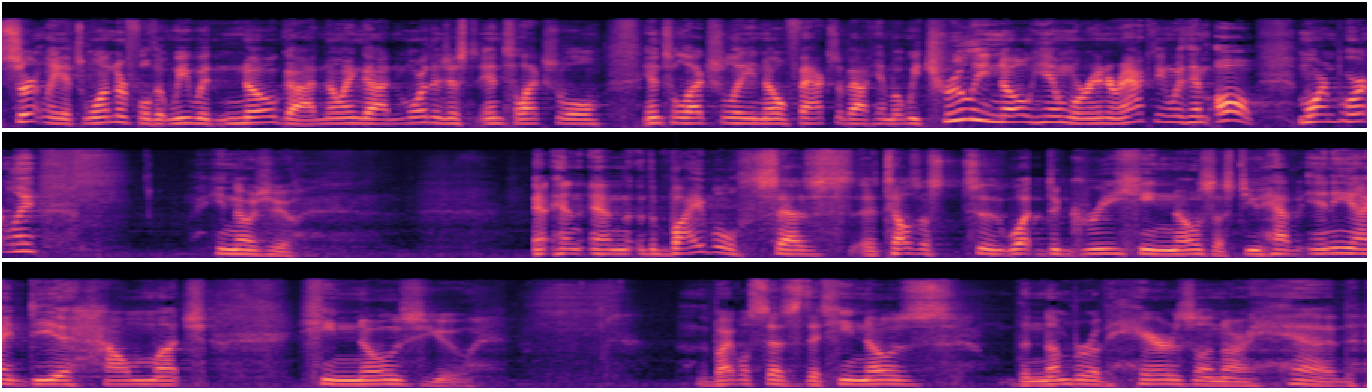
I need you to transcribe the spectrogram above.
certainly it's wonderful that we would know God, knowing God more than just intellectual, intellectually know facts about Him, but we truly know Him, we're interacting with Him. Oh, more importantly, He knows you. And, and, and the Bible says, it tells us to what degree He knows us. Do you have any idea how much He knows you? The Bible says that He knows the number of hairs on our head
